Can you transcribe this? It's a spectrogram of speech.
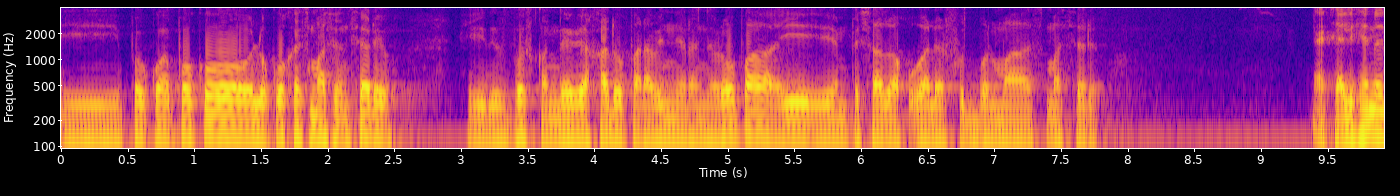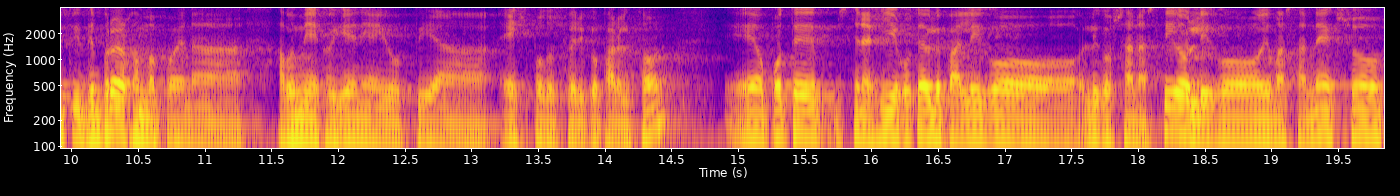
y poco a poco lo coges más en serio. Y después cuando he viajado para venir en Europa, ahí he empezado a jugar el fútbol más, más serio. Εντάξει, η αλήθεια είναι ότι δεν προέρχομαι από, ένα, από μια οικογένεια η οποία έχει ποδοσφαιρικό παρελθόν. Ε, οπότε στην αρχή εγώ το έβλεπα λίγο, λίγο σαν αστείο, λίγο ήμασταν έξω,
